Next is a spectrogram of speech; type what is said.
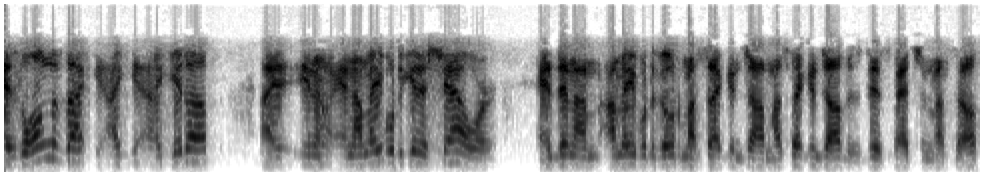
as long as I I, I get up, I you know, and I'm able to get a shower, and then I'm I'm able to go to my second job. My second job is dispatching myself,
